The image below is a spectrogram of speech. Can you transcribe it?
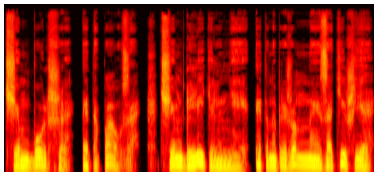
чем больше эта пауза, чем длительнее это напряженное затишье,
